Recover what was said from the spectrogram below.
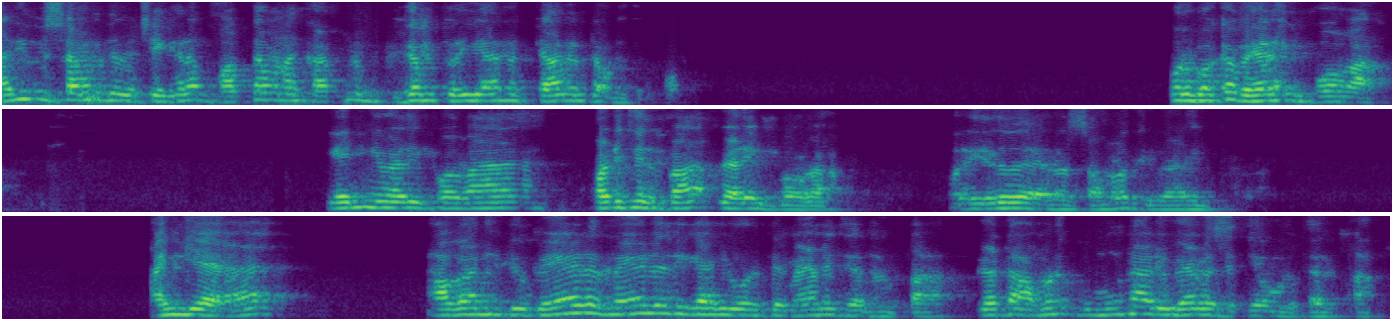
அறிவு சார்ந்த விஷயங்களை மத்தவனை காட்டிலும் மிகப்பெரிய டேலண்ட் அவனுக்கு இருக்கும். ஒரு பக்கம் வேலைக்கு போவான். எங்க வேலைக்கு போவான்? படிச்சிருப்பான் வேலைக்கு போவான். ஒரு இருபதாயிரம் சம்பளத்துக்கு வேலைக்கு போவான் அங்க அவனுக்கு மேல மேலதிகாரி ஒருத்தர் மேனேஜர் இருப்பான். கேட்டா அவனுக்கு முன்னாடி வேலை செஞ்ச ஒருத்தர் இருப்பான்.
